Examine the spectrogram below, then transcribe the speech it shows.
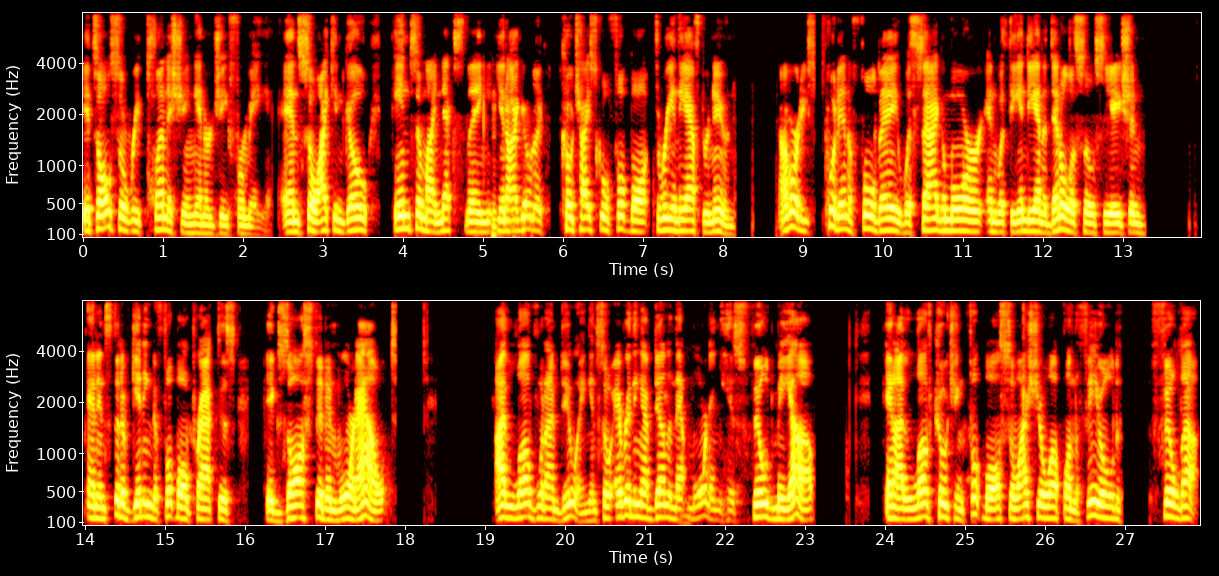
it's also replenishing energy for me. And so I can go into my next thing. Hmm. You know, I go to coach high school football at three in the afternoon. I've already put in a full day with Sagamore and with the Indiana Dental Association. And instead of getting to football practice exhausted and worn out, I love what I'm doing. And so everything I've done in that morning has filled me up. And I love coaching football. So I show up on the field filled up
